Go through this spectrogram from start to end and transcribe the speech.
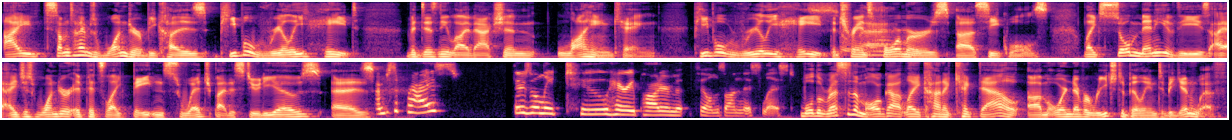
I sometimes wonder because people really hate the Disney live action Lion King. People really hate the Transformers uh, sequels. Like so many of these, I, I just wonder if it's like bait and switch by the studios as I'm surprised there's only two Harry Potter m- films on this list. Well, the rest of them all got like kind of kicked out um, or never reached a billion to begin with.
